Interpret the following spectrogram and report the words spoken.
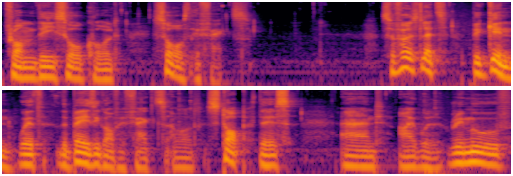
from the so-called source effects. So first let's begin with the basic of effects. I will stop this and I will remove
